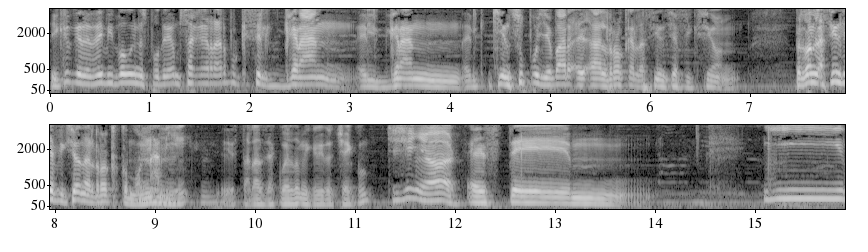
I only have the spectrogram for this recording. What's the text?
Y creo que de David Bowie nos podríamos agarrar porque es el gran, el gran, el, quien supo llevar eh, al rock a la ciencia ficción. Perdón, la ciencia ficción al rock como nadie. ¿Estarás de acuerdo, mi querido Checo? Sí, señor. Este. mm, Y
